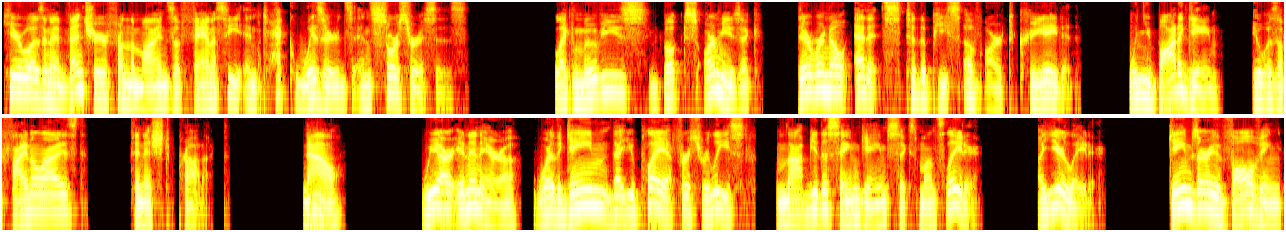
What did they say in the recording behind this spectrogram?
Here was an adventure from the minds of fantasy and tech wizards and sorceresses. Like movies, books, or music, there were no edits to the piece of art created. When you bought a game, it was a finalized, finished product. Now, we are in an era where the game that you play at first release will not be the same game six months later, a year later. Games are evolving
